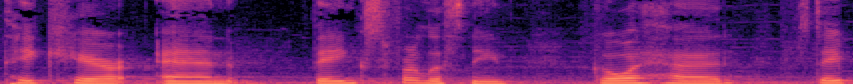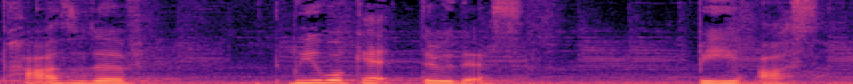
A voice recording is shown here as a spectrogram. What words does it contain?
Take care and thanks for listening. Go ahead, stay positive. We will get through this. Be awesome.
